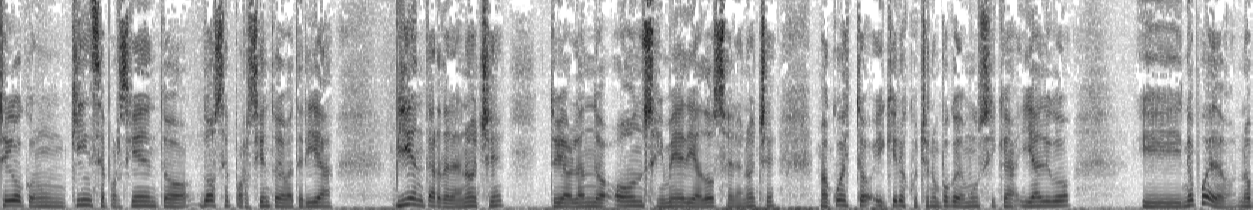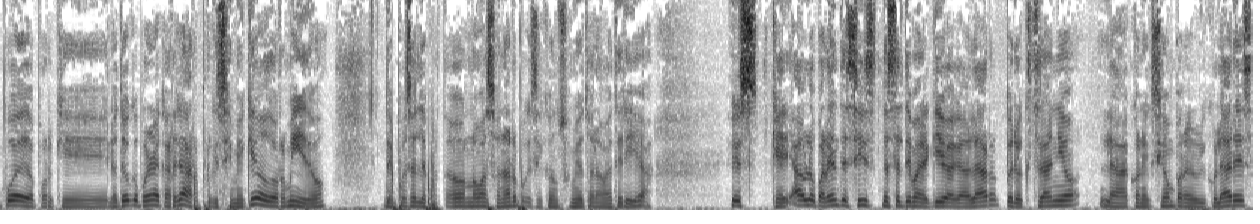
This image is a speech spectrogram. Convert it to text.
llego con un 15%, 12% de batería bien tarde de la noche estoy hablando once y media, doce de la noche, me acuesto y quiero escuchar un poco de música y algo y no puedo, no puedo porque lo tengo que poner a cargar, porque si me quedo dormido, después el despertador no va a sonar porque se consumió toda la batería. Es que hablo paréntesis, no es el tema del que iba a hablar, pero extraño la conexión para auriculares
